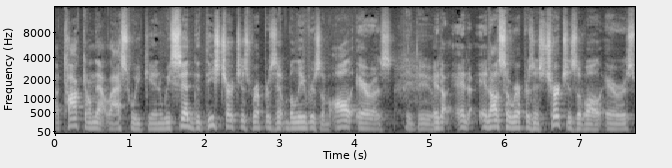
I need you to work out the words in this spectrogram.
I, talked on that last weekend. We said that these churches represent believers of all eras. They do. It, it, it also represents churches of all eras,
